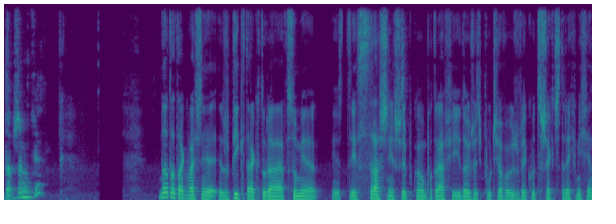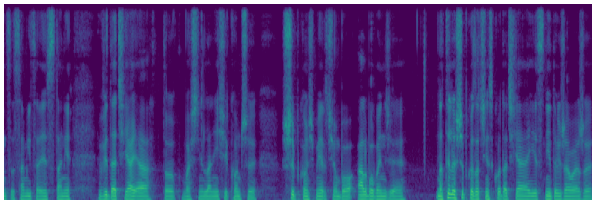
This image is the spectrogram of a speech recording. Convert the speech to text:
Dobrze mówię? No to tak właśnie, że pikta, która w sumie jest, jest strasznie szybką, potrafi dojrzeć płciowo już w wieku 3-4 miesięcy, samica jest w stanie wydać jaja, to właśnie dla niej się kończy szybką śmiercią, bo albo będzie na tyle szybko zacznie składać jaja, jest niedojrzała, że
